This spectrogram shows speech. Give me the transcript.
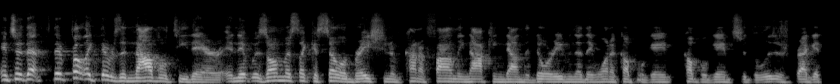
And so that there felt like there was a novelty there, and it was almost like a celebration of kind of finally knocking down the door, even though they won a couple game couple games to the losers bracket.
